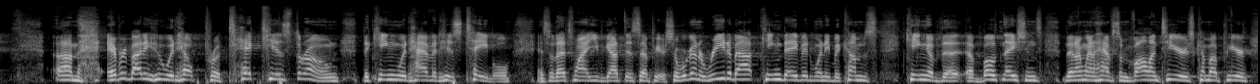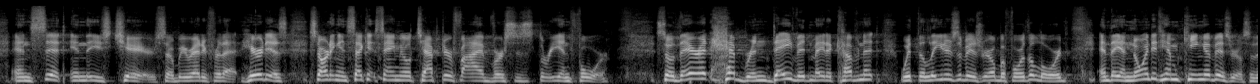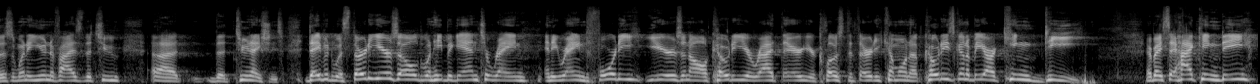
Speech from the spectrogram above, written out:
Um, everybody who would help protect his throne, the king would have at his table. And so that's why you've got this up here. So we're going to read about King David when he becomes king of, the, of both nations. Then I'm going to have some volunteers come up here and sit in these chairs. So be ready for that. Here it is, starting in 2 Samuel chapter 5, verses 3 and 4. So there at Hebron, David made a covenant with the leaders of Israel before the Lord, and they anointed him king of Israel. So this is when he unifies the two, uh, the two nations. David was 30 years old when he began to reign and he reigned 40 years in all. Cody, you're right there. You're close to 30. Come on up. Cody's going to be our King D. Everybody say, Hi, King D.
